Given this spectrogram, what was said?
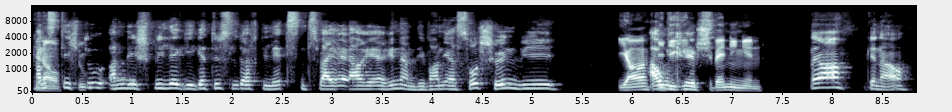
Genau. Kannst dich du, du an die Spiele gegen Düsseldorf die letzten zwei Jahre erinnern? Die waren ja so schön wie. Ja, wie die gegen Schwenningen. Ja, genau.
